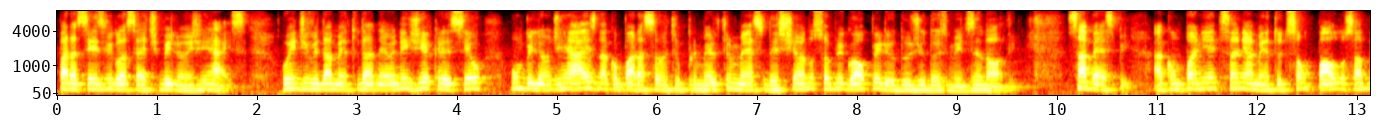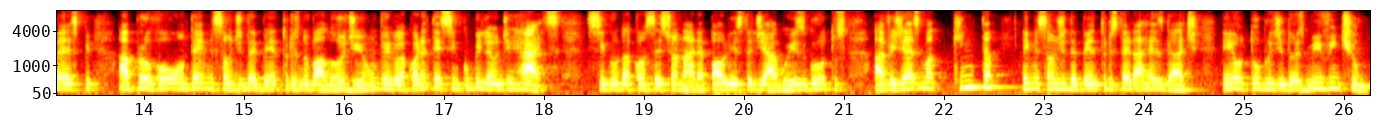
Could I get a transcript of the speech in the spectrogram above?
para 6,7 bilhões de reais. O endividamento da Neo Energia cresceu 1 bilhão de reais na comparação entre o primeiro trimestre deste ano sobre o igual período de 2019. Sabesp. A Companhia de Saneamento de São Paulo, Sabesp, aprovou ontem a emissão de debêntures no valor de 1,45 bilhão de reais. Segundo a concessionária paulista de água e esgotos, a 25ª emissão de debêntures terá resgate em outubro de 2021.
